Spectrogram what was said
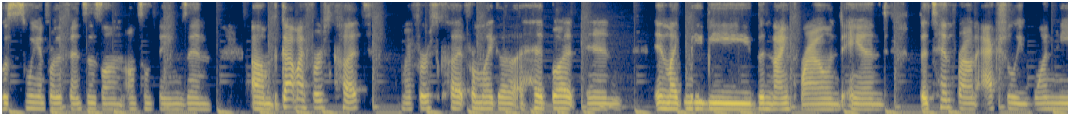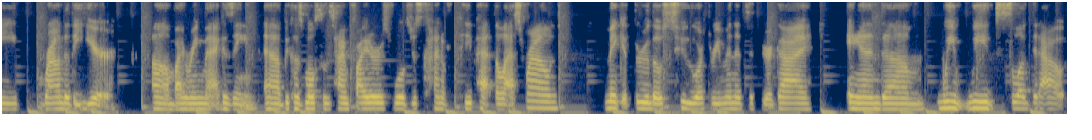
was swinging for the fences on on some things and um got my first cut my first cut from like a, a headbutt in in like maybe the ninth round and the 10th round actually won me round of the year um, by ring magazine uh, because most of the time fighters will just kind of pat the last round make it through those two or three minutes if you're a guy and um, we we slugged it out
